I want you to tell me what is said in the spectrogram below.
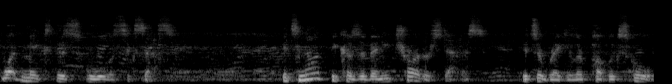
What makes this school a success? It's not because of any charter status. It's a regular public school.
